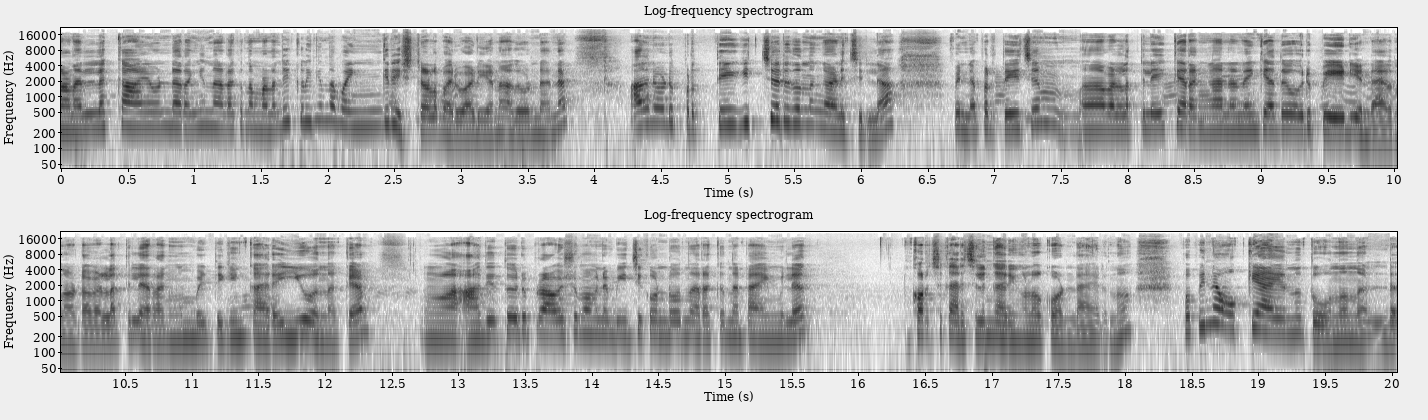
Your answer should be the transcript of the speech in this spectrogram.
മണലൊക്കെ ആയതുകൊണ്ട് ഇറങ്ങി നടക്കുന്ന മണലിൽ കളിക്കുന്ന ഭയങ്കര ഇഷ്ടമുള്ള പരിപാടിയാണ്. അതുകൊണ്ട് തന്നെ അതിനോട് പ്രത്യേകിച്ചൊരിതൊന്നും കാണിച്ചില്ല. പിന്നെ പ്രത്യേകിച്ചും വെള്ളത്തിലേക്ക് ഇറങ്ങാനാണെങ്കിൽ അത് ഒരു പേടിയുണ്ടായിരുന്നു കേട്ടോ. വെള്ളത്തിൽ ഇറങ്ങുമ്പോഴത്തേക്കും കരയൂ എന്നൊക്കെ. ആദ്യത്തെ ഒരു പ്രാവശ്യം അവനെ ബീച്ചിൽ കൊണ്ടുവന്ന് ഇറക്കുന്ന ടൈമിൽ കുറച്ച് കരച്ചിലും കാര്യങ്ങളൊക്കെ ഉണ്ടായിരുന്നു. അപ്പോൾ പിന്നെ ഓക്കെ ആയെന്ന് തോന്നുന്നുണ്ട്.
